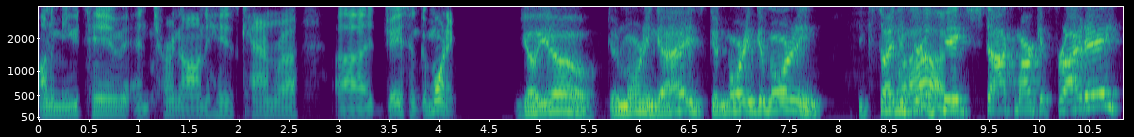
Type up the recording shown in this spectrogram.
unmute him and turn on his camera. Uh, Jason, good morning. Yo, yo. Good morning, guys. Good morning. Good morning. Excited for a big stock market Friday?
